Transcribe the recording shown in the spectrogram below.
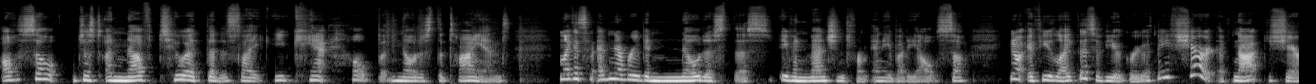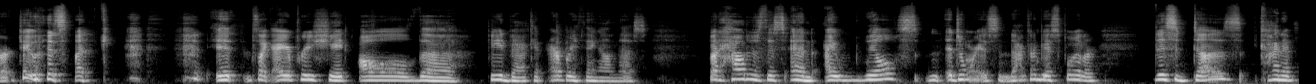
also just enough to it that it's like you can't help but notice the tie-ins. And like i said i've never even noticed this even mentioned from anybody else. So you know if you like this if you agree with me share it. If not share it too. It's like it, it's like i appreciate all the feedback and everything on this but how does this end i will don't worry it's not going to be a spoiler this does kind of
